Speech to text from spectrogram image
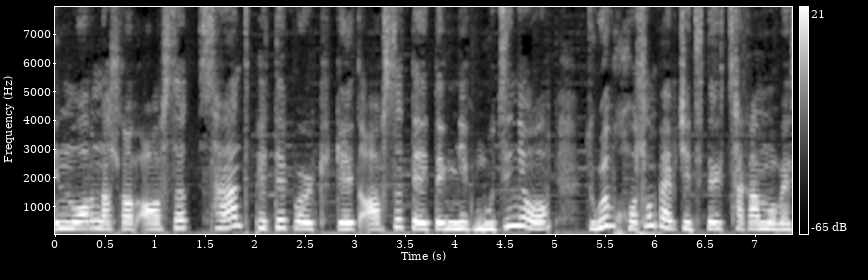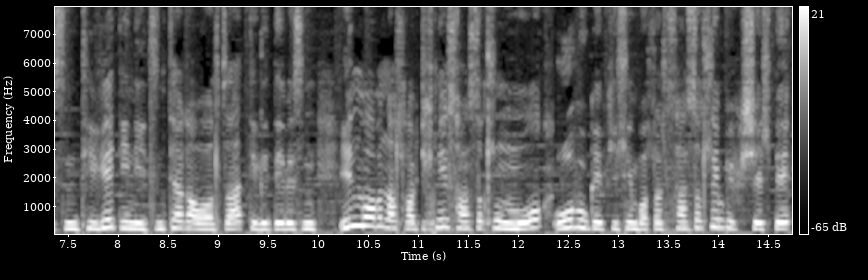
Энэ муур нь болохоор Овсод Санкт Петербург гээд Овсод дэдэг нэг музейний увд зүгээр хулган барьж иддэг цагаан муу байсан. Тэгээд энэ эзэнтэйгээ уулзаад тэгээд дээрэс нь энэ муур нь болохоор техник сонсгол нь муу. Өөр үгээр хэлэх юм бол сонсголын бэрхшээлтэй.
